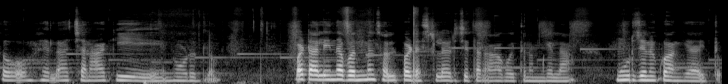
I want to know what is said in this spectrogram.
ಸೊ ಎಲ್ಲ ಚೆನ್ನಾಗಿ ನೋಡಿದ್ಲು. ಬಟ್ ಅಲ್ಲಿಂದ ಬಂದಮೇಲೆ ಸ್ವಲ್ಪ ಡಸ್ಟ್ ಅಲರ್ಜಿ ಥರ ಆಗೋಯ್ತು ನಮಗೆಲ್ಲ. ಮೂರು ಜನಕ್ಕೂ ಹಂಗೆ ಆಯಿತು.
